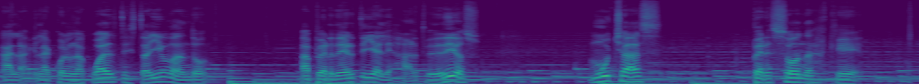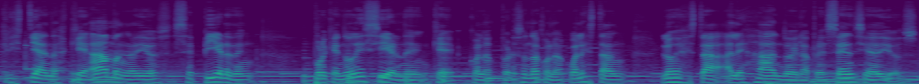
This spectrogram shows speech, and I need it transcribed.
a la, con la cual te está llevando a perderte y alejarte de Dios. Muchas personas que cristianas que aman a Dios se pierden porque no disciernen que con la persona con la cual están los está alejando de la presencia de Dios.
